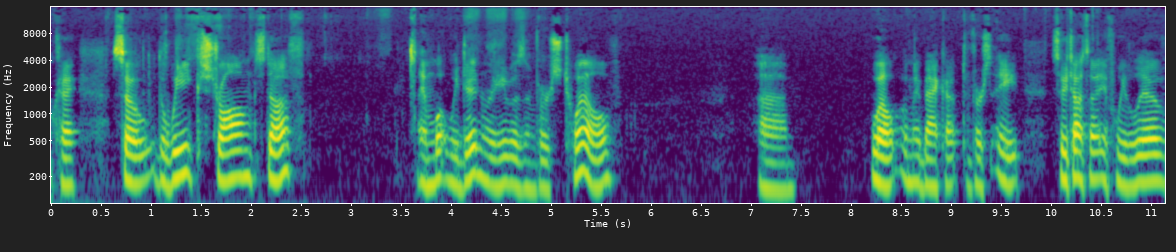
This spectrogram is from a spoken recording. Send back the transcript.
Okay, so the weak, strong stuff, and what we didn't read was in verse 12. Um, well, let me back up to verse 8. So he talks about if we live,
